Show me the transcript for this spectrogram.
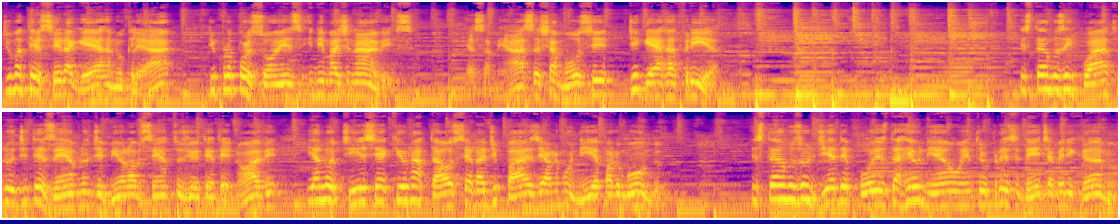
de uma terceira guerra nuclear de proporções inimagináveis. Essa ameaça chamou-se de Guerra Fria. Estamos em 4 de dezembro de 1989 e a notícia é que o Natal será de paz e harmonia para o mundo. Estamos um dia depois da reunião entre o presidente americano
